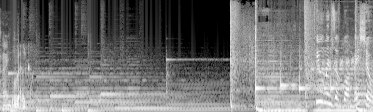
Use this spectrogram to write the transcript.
Thank you. Welcome. Humans of Bombay show.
